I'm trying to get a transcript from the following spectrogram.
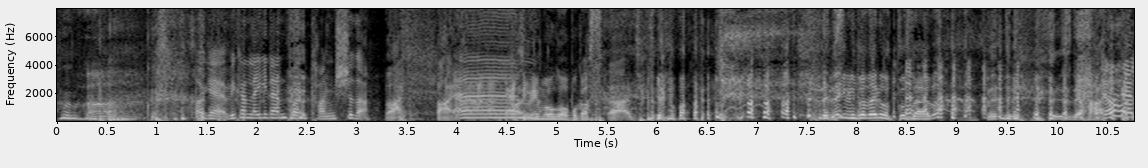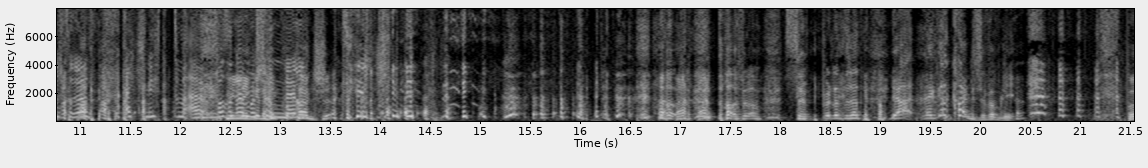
Ok, Vi kan legge den på en kanskje, da. Nei, nei, nei, nei, nei. Jeg tror vi må gå på kast. Dette er grunnen til at jeg roter hos deg, da. det her Ja, helt seriøst. Jeg knytter meg jeg får Vi sånn legger den på emosjonell kanskje. tilknytning. Ta fram søppel, rett og slett. Ja, den kan kanskje få bli. På,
